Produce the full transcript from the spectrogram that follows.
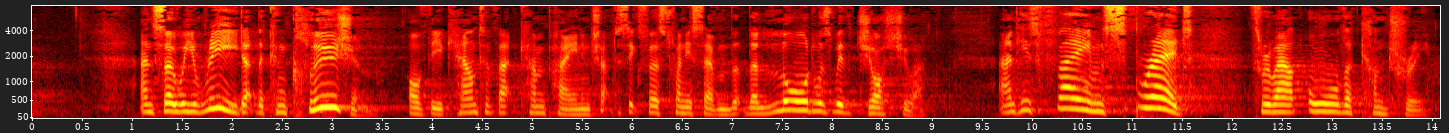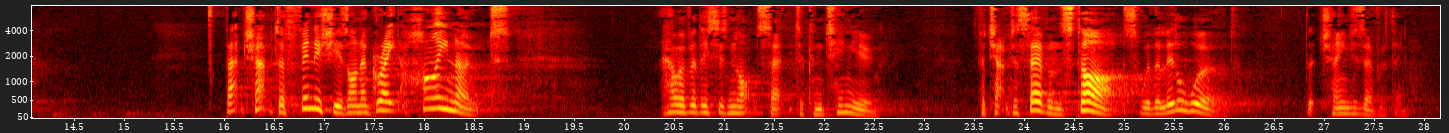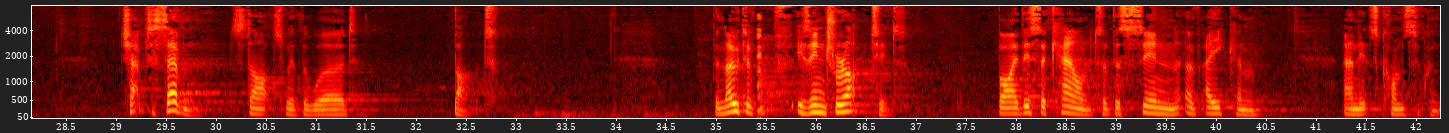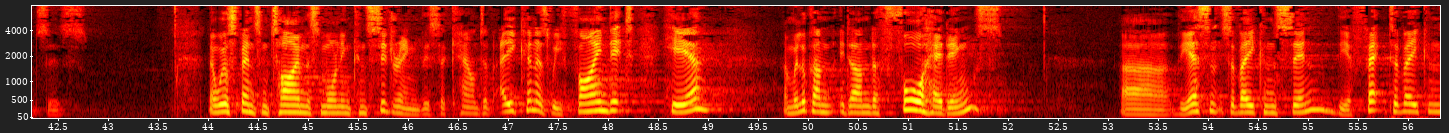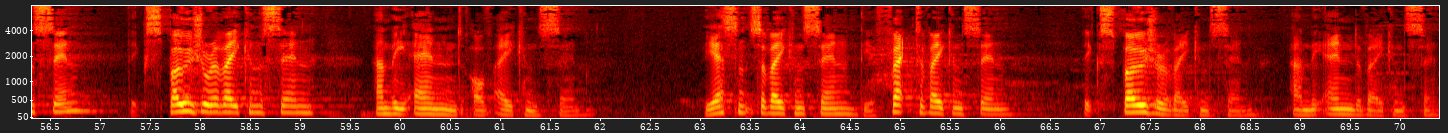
And so we read at the conclusion of the account of that campaign in chapter 6 verse 27 that the Lord was with Joshua and his fame spread throughout all the country. That chapter finishes on a great high note. However, this is not set to continue. For chapter 7 starts with a little word that changes everything. Chapter 7 starts with the word but. The note of is interrupted by this account of the sin of Achan and its consequences. Now we'll spend some time this morning considering this account of Achan as we find it here. And we look at it under four headings. Uh, the essence of Achan's sin, the effect of Achan's sin, the exposure of Achan's sin, and the end of Achan's sin. The essence of Achan's sin, the effect of Achan's sin, the exposure of Achan's sin, and the end of Achan's sin.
